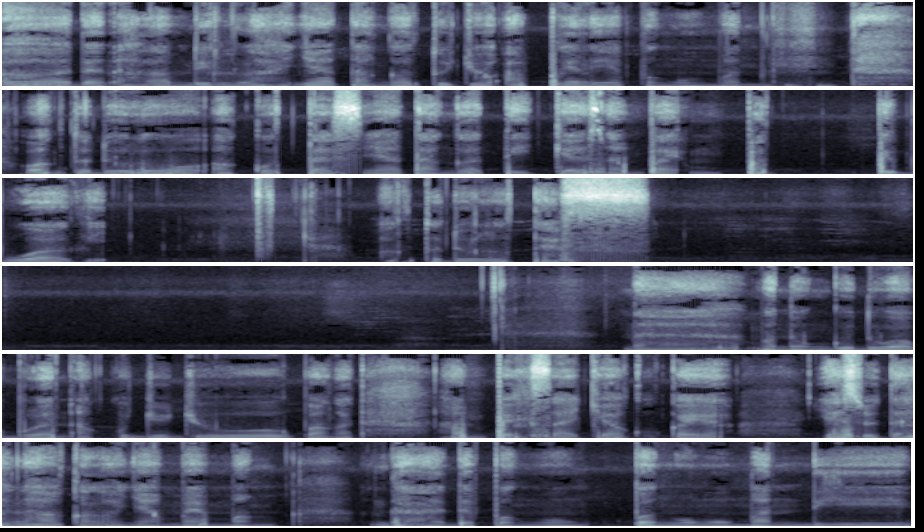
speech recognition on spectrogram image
uh, dan alhamdulillahnya tanggal 7 April ya pengumuman. Waktu dulu aku tesnya tanggal 3 sampai 4 Februari. Waktu dulu tes. Nah, menunggu dua bulan aku jujur banget. Hampir saja aku kayak ya sudahlah kalau memang nggak ada pengum pengumuman di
